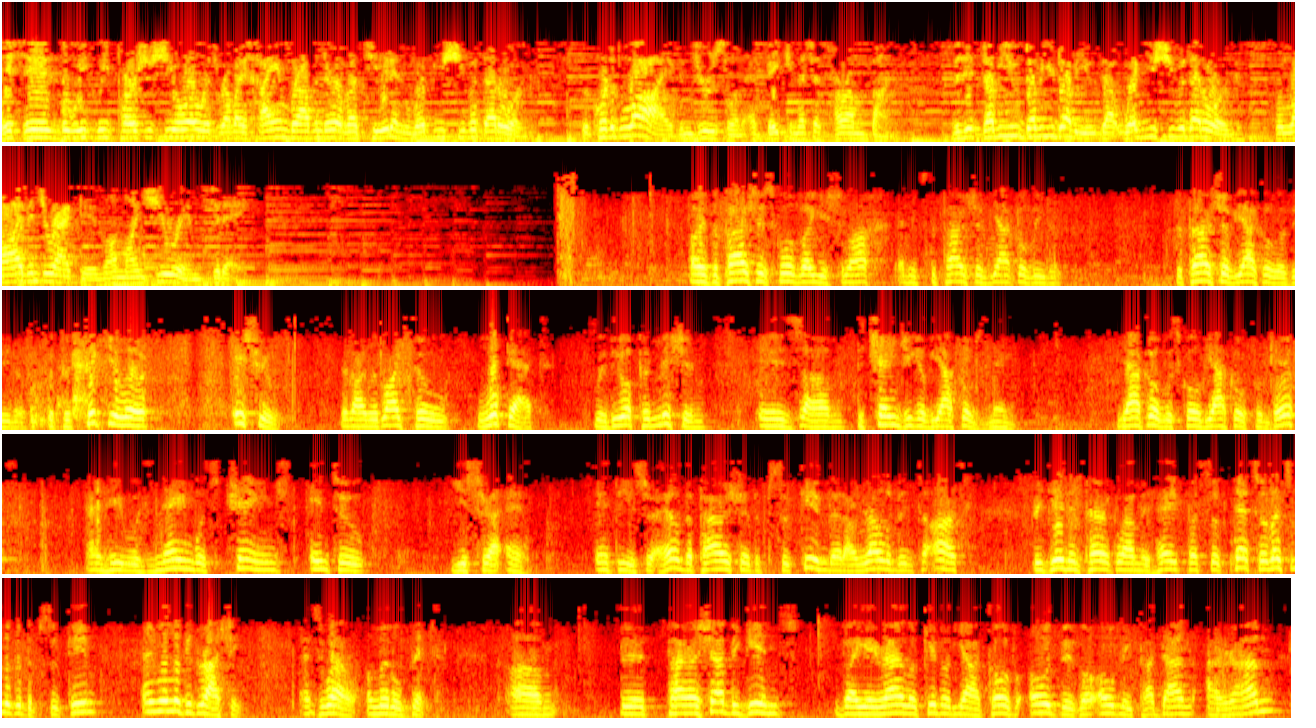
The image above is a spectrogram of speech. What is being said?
This is the weekly Parsha Shiur with Rabbi Chaim Brovender of ATID and WebYeshiva.org, recorded live in Jerusalem at Beit Knesset Haramban. Visit www.webyeshiva.org for live interactive online shiurim today. Oh, right, the parsha is called Vayishlach, and it's the parsha of Yaakov Avinu. The parsha of Yaakov Avinu. The particular issue that I would like to look at, with your permission, is um, the changing of Yaakov's name. Yaakov was called Yaakov from birth, and he, his name was changed into Yisrael. Into Yisrael, the parasha, the psukim that are relevant to us begin in Perak Lamed Hey, Pasuk Tet. So let's look at the psukim, and we'll look at Rashi as well a little bit. Um, the parasha begins Vayera Elokim od Yaakov od b'vo'od mipadan Aram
